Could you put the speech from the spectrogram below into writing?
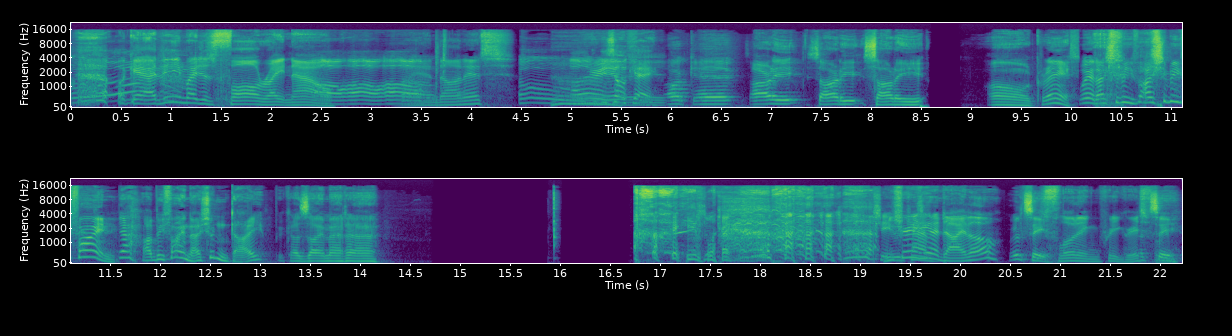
Okay, I think he might just fall right Oh, now. oh, oh, Land on it. oh. Oh, there he He's is. okay. Okay. Sorry, sorry, sorry. Oh, great. Wait, I should be I should be fine. Yeah, I'll be fine. I shouldn't die because I'm at uh he left. you we sure he's gonna die though? we'll see. He's floating pretty Let's gracefully. see.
